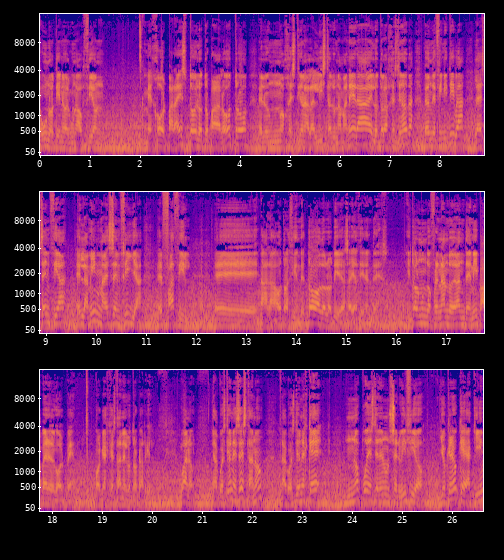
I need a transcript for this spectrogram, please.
Uno tiene alguna opción mejor para esto, el otro para lo otro, el uno gestiona las listas de una manera, el otro las gestiona de otra, pero en definitiva la esencia es la misma, es sencilla, es fácil. Eh, a la otro accidente, todos los días hay accidentes. Y todo el mundo frenando delante de mí para ver el golpe, porque es que está en el otro carril. Bueno, la cuestión es esta, ¿no? La cuestión es que no puedes tener un servicio. Yo creo que aquí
